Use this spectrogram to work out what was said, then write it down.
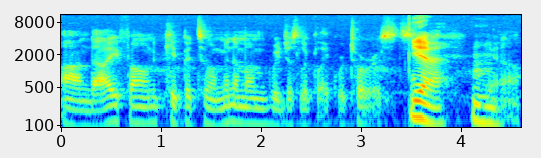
on the iPhone. Keep it to a minimum. We just look like we're tourists. Yeah. Mhm. You know.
